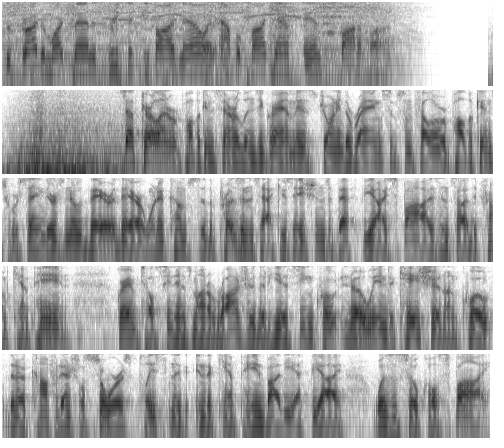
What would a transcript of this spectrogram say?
Subscribe to March Madness 365 now at Apple Podcasts and Spotify. South Carolina Republican Senator Lindsey Graham is joining the ranks of some fellow Republicans who are saying there's no there there when it comes to the president's accusations of FBI spies inside the Trump campaign. Graham tells CNN's Manu Raju that he has seen, quote, no indication, unquote, that a confidential source placed in the, in the campaign by the FBI was a so-called spy.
